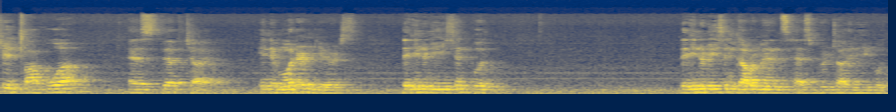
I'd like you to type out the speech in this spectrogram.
treats Papua as stepchild. In the modern years, the Indonesian put the Indonesian government has brutality put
